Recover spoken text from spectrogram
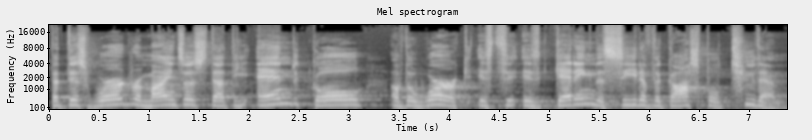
That this word reminds us that the end goal of the work is, to, is getting the seed of the gospel to them.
